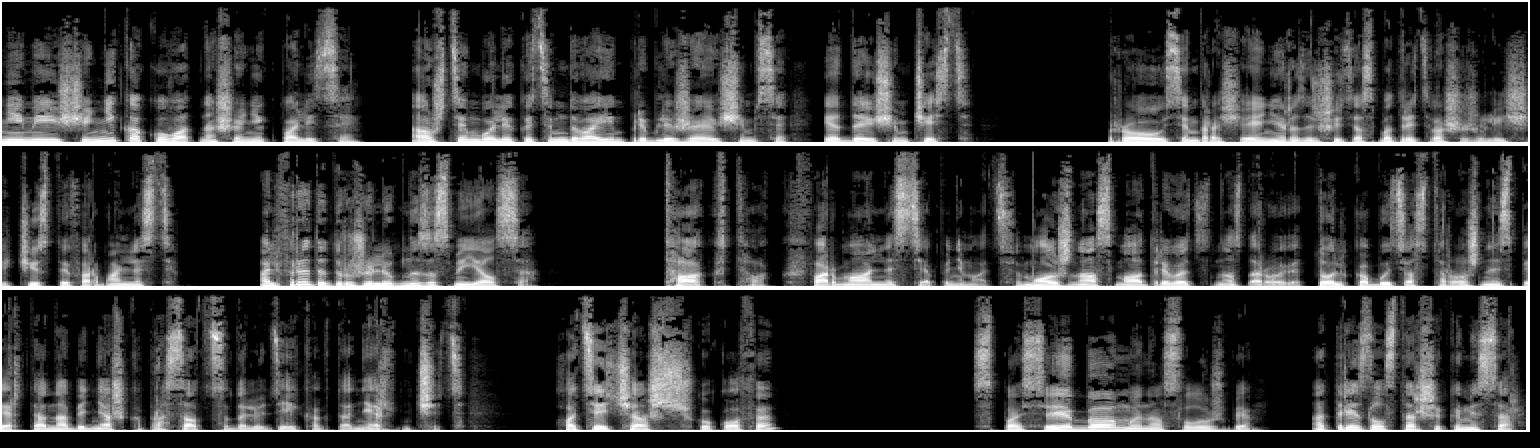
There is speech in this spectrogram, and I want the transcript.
не имеющий никакого отношения к полиции, а уж тем более к этим двоим, приближающимся и отдающим честь. «Просим прощения, разрешите осмотреть ваше жилище, чистая формальность». Альфредо дружелюбно засмеялся. «Так, так, формальности, я понимать. Можно осматривать на здоровье. Только быть осторожной с Бертой. Она, бедняжка, бросаться на людей, когда нервничать. Хотеть чашечку кофе?» «Спасибо, мы на службе», — отрезал старший комиссар.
